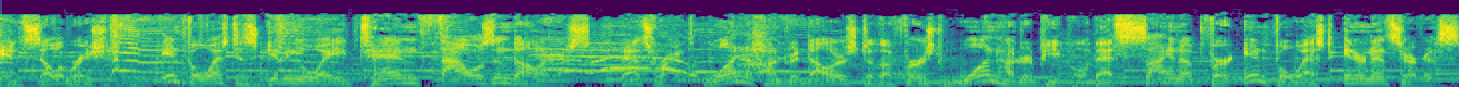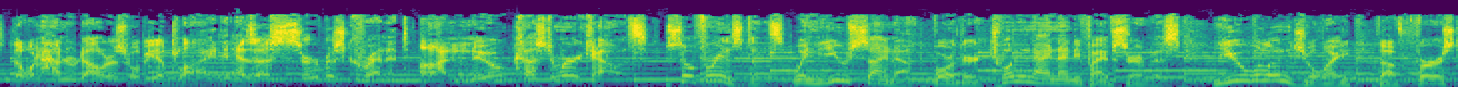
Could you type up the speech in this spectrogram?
In celebration, InfoWest is giving away $10,000. That's right, $100 to the first 100 people that sign up for InfoWest Internet Service. The $100 will be applied as a service credit on new customer accounts. So, for instance, when you sign up for their $29.95 service, you will enjoy the first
